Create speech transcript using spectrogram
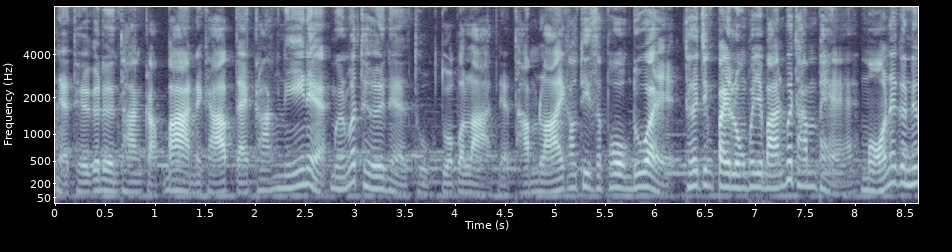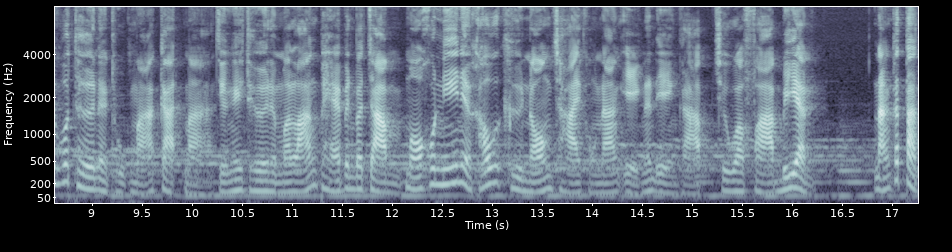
เนี่ยเธอก็เดินทางกลับบ้านนะครับ แต่ครั้งนี้เนี่ยเหมือนว่าเธอเนี่ยถูกตัวประหลาดเนี่ยทำร้ายเข้าที่สะโพกด้วย เธอจึงไปโรงพยาบาลเพื่อทำแผล หมอเนี่ยก็นึกว่าเธอเนี่ยถูกหมากัดมา จึงให้เธอเนี่ยมาล้างแผลเป็นประจำหมอคนนี้เนี่ยเขาก็คือน้องชายของนางเอกนั่นเองครับ ชื่อว่าฟาเบียน หนังก็ตัด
